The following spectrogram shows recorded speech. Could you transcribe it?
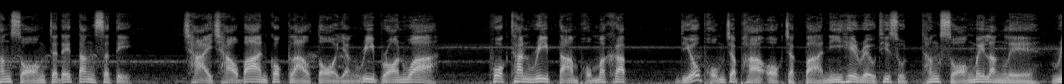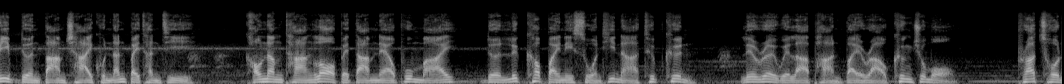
ทั้งสองจะได้ตั้งสติ ชายชาวบ้านก็กล่าวต่ออย่างรีบร้อนว่า พวกท่านรีบตามผมมาครับ เดี๋ยวผมจะพาออกจากป่านี้ให้เร็วที่สุด ทั้งสองไม่ลังเล รีบเดินตามชายคนนั้นไปทันที เขานำทางล่อไปตามแนวพุ่มไม้ เดินลึกเข้าไปในสวนที่หนาทึบขึ้น เรื่อยๆเวลาผ่านไปราวครึ่งชั่วโมง พระชน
